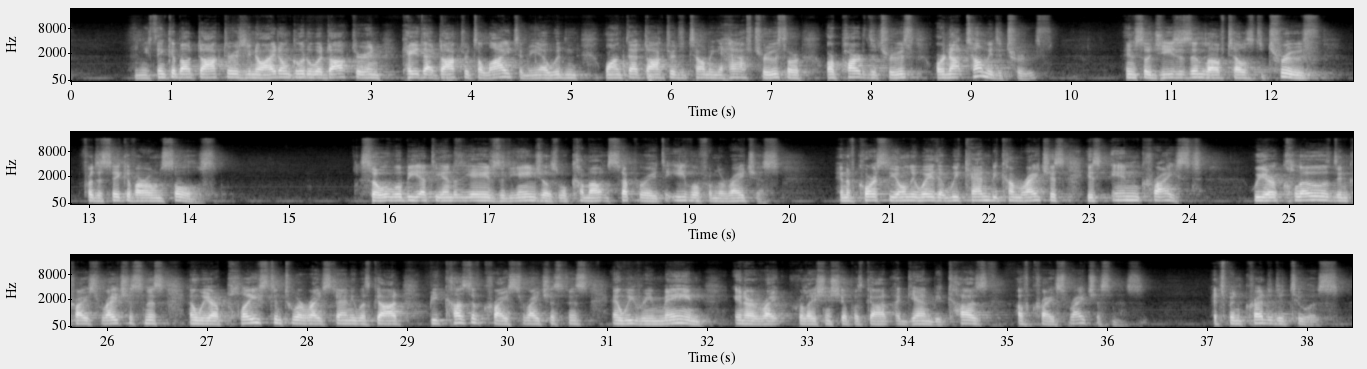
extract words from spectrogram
And you think about doctors, you know, I don't go to a doctor and pay that doctor to lie to me. I wouldn't want that doctor to tell me a half truth or, or part of the truth or not tell me the truth. And so Jesus in love tells the truth for the sake of our own souls. So it will be at the end of the age that the angels will come out and separate the evil from the righteous. And of course, the only way that we can become righteous is in Christ. We are clothed in Christ's righteousness and we are placed into a right standing with God because of Christ's righteousness. And we remain in a right relationship with God again because of Christ's righteousness. It's been credited to us.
